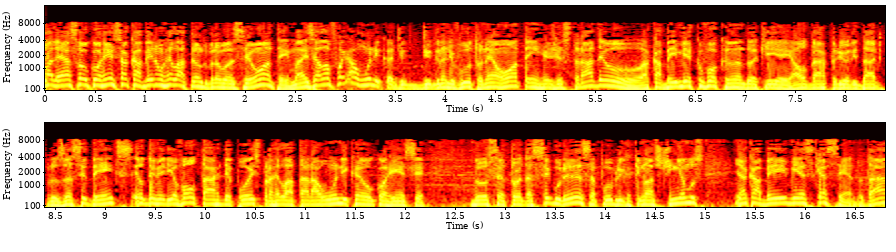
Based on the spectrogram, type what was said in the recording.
Olha, essa ocorrência eu acabei não relatando para você ontem, mas ela foi a única de, de grande vulto, né? Ontem registrada eu acabei me equivocando aqui ao dar prioridade para os acidentes. Eu deveria voltar depois para relatar a única ocorrência do setor da segurança pública que nós tínhamos e acabei me esquecendo, tá?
